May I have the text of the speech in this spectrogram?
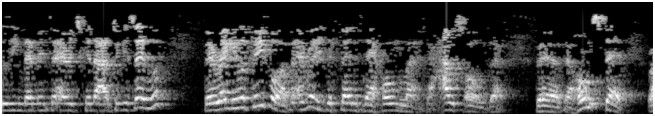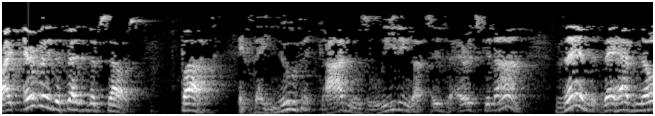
leading them into Eretz Canaan, so you say, look, they're regular people. Everybody defends their homeland, their household, their, their, their homestead, right? Everybody defends themselves. But if they knew that God was leading us into Eretz Canaan, then they have no,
